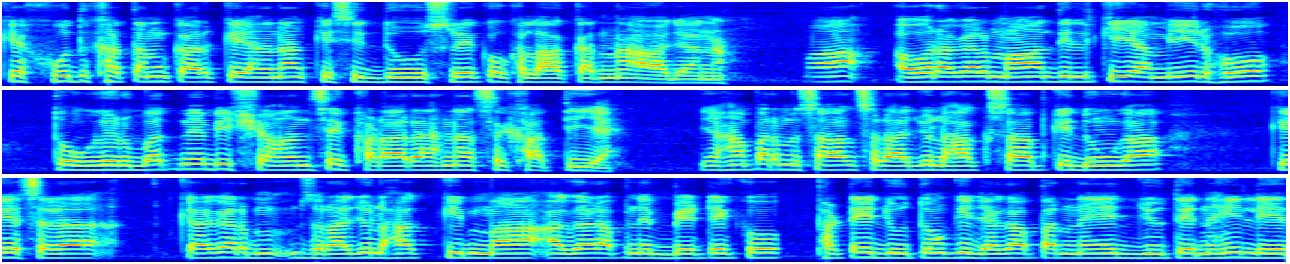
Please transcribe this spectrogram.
कि खुद ख़त्म करके आना, किसी दूसरे को खिला करना, आ जाना। माँ, और अगर माँ दिल की अमीर हो तो गुर्बत में भी शान से खड़ा रहना सिखाती है। यहाँ पर मिसाल सराजुल हक साहब की दूँगा कि सरा, कि अगर सराजुल हक की माँ अगर अपने बेटे को फटे जूतों की जगह पर नए जूते नहीं ले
